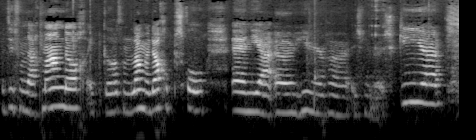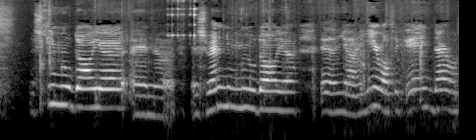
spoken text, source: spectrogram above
Het is vandaag maandag. Ik had een lange dag op school. En ja, uh, hier uh, is mijn skiën een skimedaille en uh, een zwemmedaille. En ja, hier was ik één, daar was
